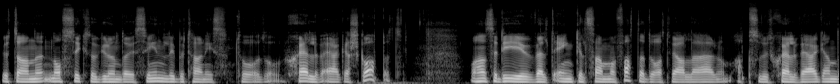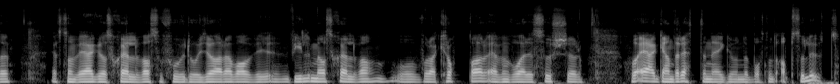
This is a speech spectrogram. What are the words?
Utan Nozick då grundar ju sin libertarianism på då självägarskapet. Och hans idé är ju väldigt enkelt sammanfattad då att vi alla är absolut självägande. Eftersom vi äger oss själva så får vi då göra vad vi vill med oss själva och våra kroppar, även våra resurser. Och äganderätten är i grund och botten absolut.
